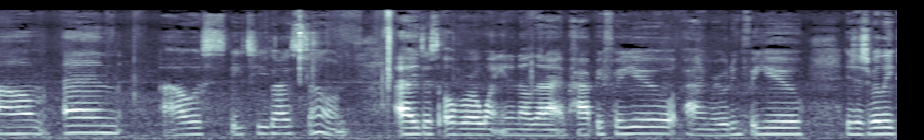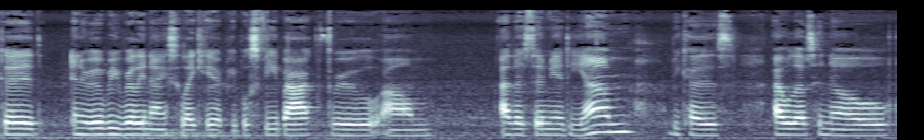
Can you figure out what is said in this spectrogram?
Um, and I will speak to you guys soon. I just overall want you to know that I'm happy for you. I'm rooting for you. It's just really good, and it would be really nice to like hear people's feedback through um, either send me a DM because I would love to know.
